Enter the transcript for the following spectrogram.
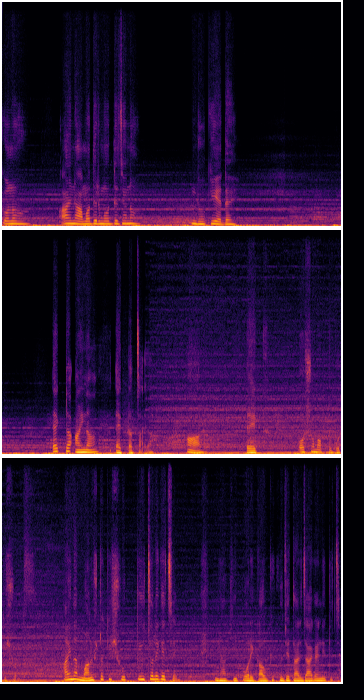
কোনো আয়না আমাদের মধ্যে যেন ঢুকিয়ে দেয়। একটা আয়না, একটা ছায়া, আর এক অসমাপ্ত প্রতিশোধ। আয়নার মানুষটা কি সত্যিই চলে গেছে, নাকি পরে কাউকে খুঁজে তার জায়গায় নিতেছে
